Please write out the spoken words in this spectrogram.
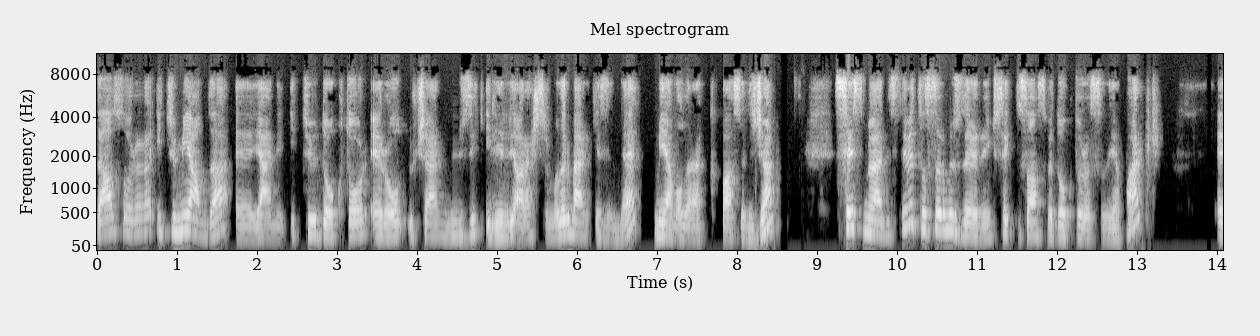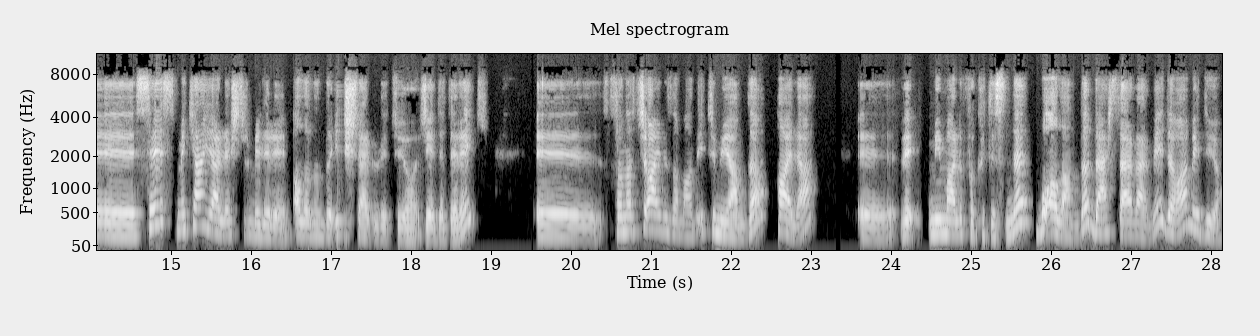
daha sonra İTÜ MİAM'da e, yani İTÜ Doktor Erol Üçer Müzik İleri Araştırmaları Merkezi'nde MİAM olarak bahsedeceğim. Ses mühendisliği ve tasarım üzerine yüksek lisans ve doktorasını yapar. E, ses mekan yerleştirmeleri alanında işler üretiyor Cevdet Erek. E, sanatçı aynı zamanda İTÜ MÜYAM'da hala e, ve Mimarlık Fakültesi'nde bu alanda dersler vermeye devam ediyor.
